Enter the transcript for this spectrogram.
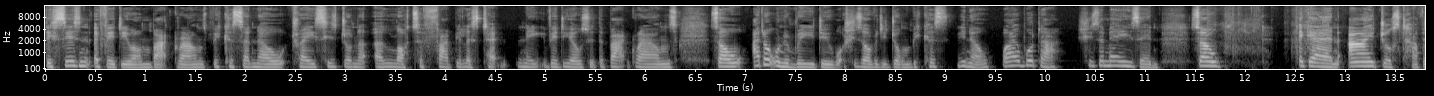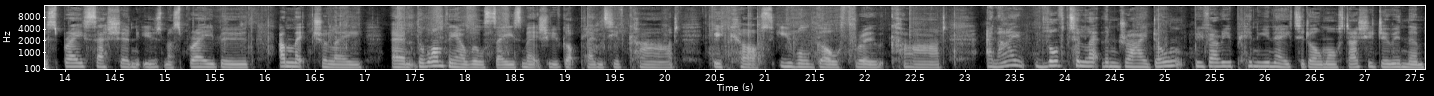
This isn't a video on backgrounds because I know Tracy's done a lot of fabulous technique videos with the backgrounds. So I don't want to redo what she's already done because, you know, why would I? She's amazing. So Again, I just have a spray session, use my spray booth, and literally, um, the one thing I will say is make sure you've got plenty of card because you will go through card. And I love to let them dry. Don't be very opinionated almost as you're doing them.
